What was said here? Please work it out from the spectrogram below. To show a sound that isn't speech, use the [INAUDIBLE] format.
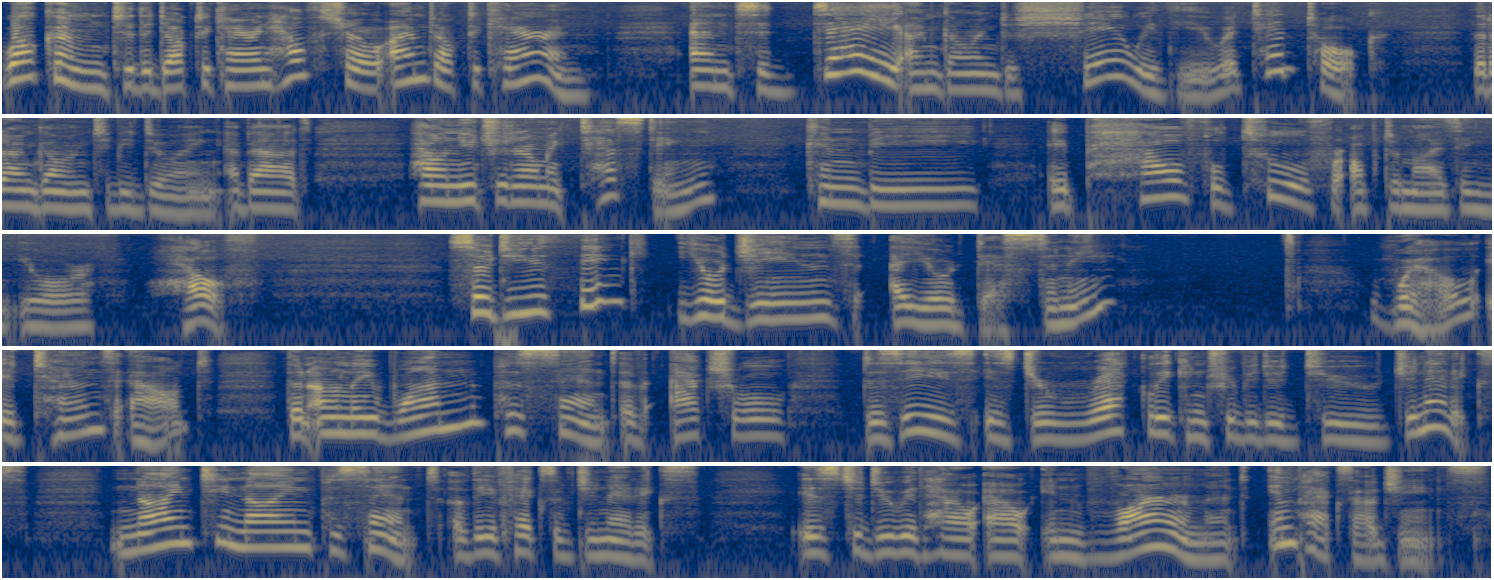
Welcome to the Dr. Karen Health Show. I'm Dr. Karen, and today I'm going to share with you a TED Talk that I'm going to be doing about how nutrigenomic testing can be a powerful tool for optimizing your health. So, do you think your genes are your destiny? Well, it turns out that only 1% of actual disease is directly contributed to genetics. 99% of the effects of genetics is to do with how our environment impacts our genes.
